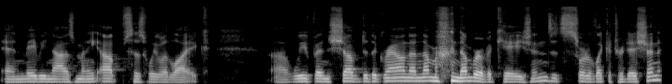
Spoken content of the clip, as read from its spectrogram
and maybe not as many ups as we would like. Uh, we've been shoved to the ground a number, number of occasions. It's sort of like a tradition.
